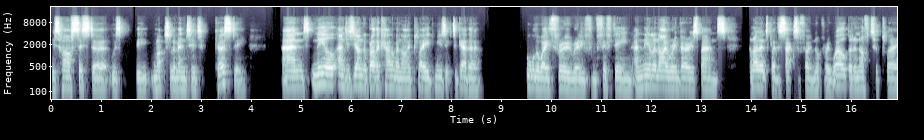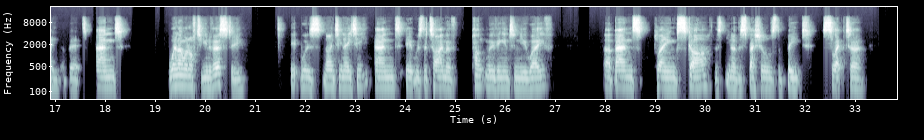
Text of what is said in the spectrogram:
His half sister was the much lamented Kirsty. And Neil and his younger brother Callum and I played music together all the way through, really, from 15. And Neil and I were in various bands. And I learned to play the saxophone, not very well, but enough to play a bit. And when I went off to university, it was 1980, and it was the time of punk moving into new wave. Uh, bands playing ska, the, you know, the specials, the beat, Selecter.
